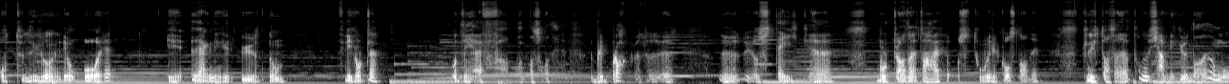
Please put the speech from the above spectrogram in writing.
800 kroner i året i regninger utenom frikortet. Og det er faen, altså. Det, det blir blakk, vet du. Du, du steike bort av dette her. Store kostnader knytta til dette. Du kommer ikke unna det. Du må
